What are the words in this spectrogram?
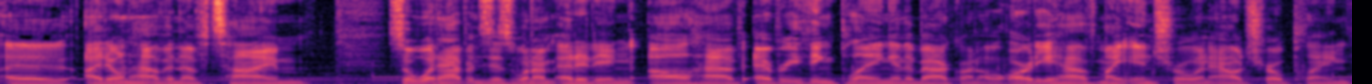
I, I don't have enough time. So what happens is when I'm editing, I'll have everything playing in the background. I'll already have my intro and outro playing,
